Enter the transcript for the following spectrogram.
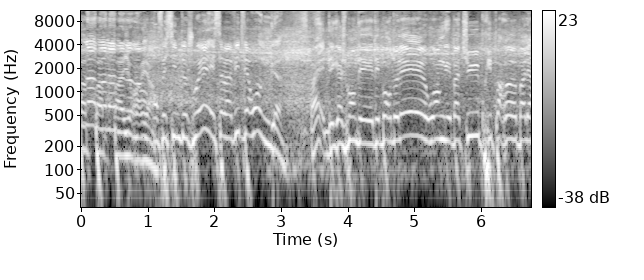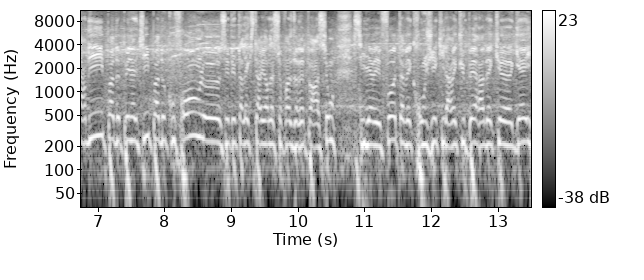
non, non, non, non, aura non. rien. On fait signe de jouer et ça va vite vers Wang. Dégagement des, Bordelais. Wang est battu, pris par euh, Balerdi. Pas de pénalty, pas de coup franc. C'était à l'extérieur de la surface de réparation. S'il y avait faute avec Rongier qui la récupère avec euh, Gay.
